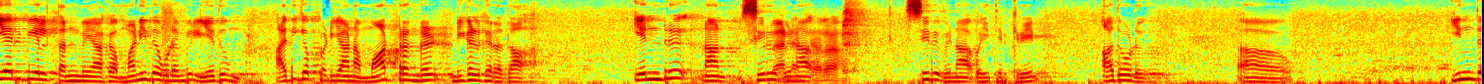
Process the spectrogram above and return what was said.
இயற்பியல் தன்மையாக மனித உடம்பில் எதுவும் அதிகப்படியான மாற்றங்கள் நிகழ்கிறதா என்று நான் சிறு வினா சிறு வினா வைத்திருக்கிறேன். அதோடு இந்த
